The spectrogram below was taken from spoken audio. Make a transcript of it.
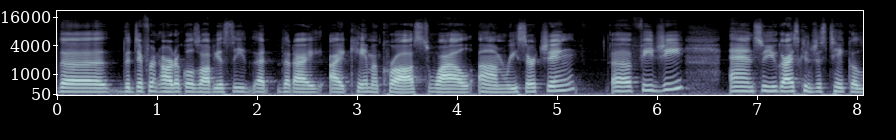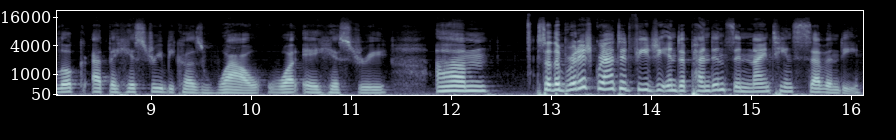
the the different articles, obviously that that I I came across while um, researching uh, Fiji. And so you guys can just take a look at the history because wow, what a history. Um, so the British granted Fiji independence in 1970.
